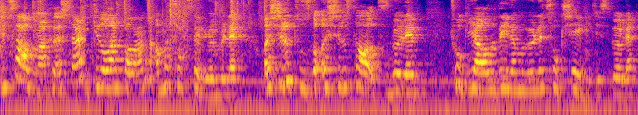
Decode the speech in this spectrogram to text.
Cips aldım arkadaşlar. 2 dolar falan ama çok seviyorum böyle aşırı tuzlu, aşırı sağlıksız böyle çok yağlı değil ama böyle çok şey bir cips böyle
